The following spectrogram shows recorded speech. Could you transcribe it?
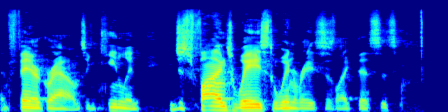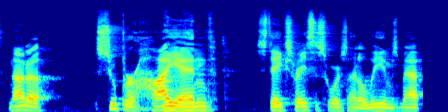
and Fairgrounds and Keeneland. He just finds ways to win races like this. It's not a super high end stakes race. This horse out of Liam's map,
